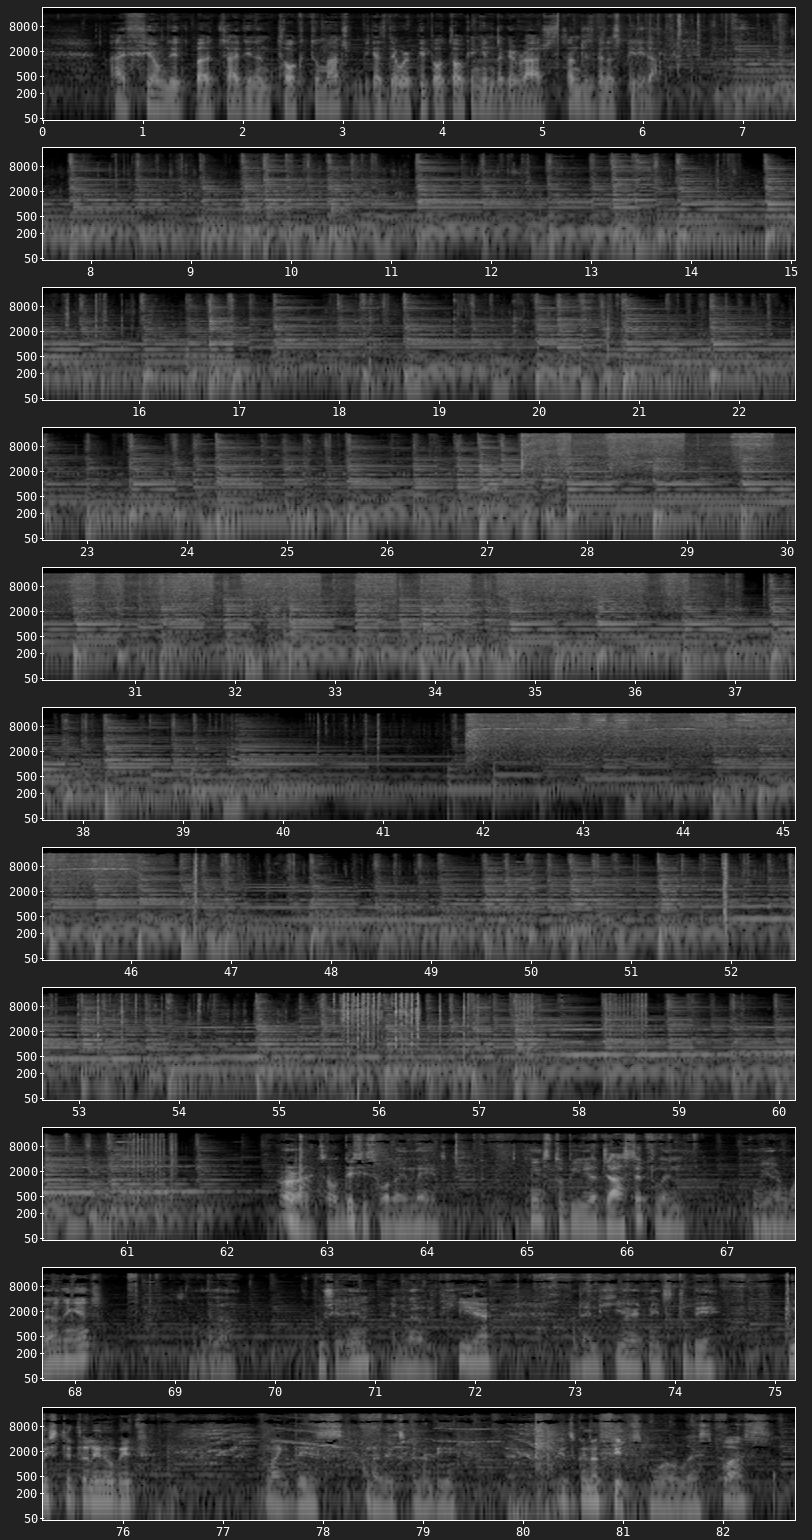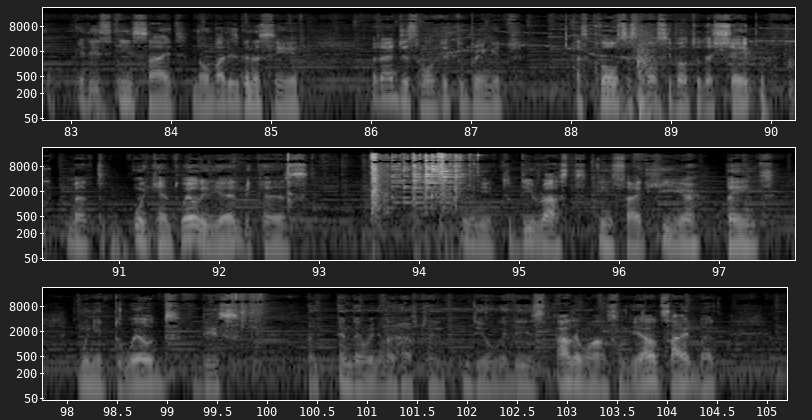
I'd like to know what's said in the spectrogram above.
I filmed it, but I didn't talk too much because there were people talking in the garage, so I'm just gonna speed it up. So this is what I made. It needs to be adjusted when we are welding it. So we're gonna push it in and weld it here. And then here it needs to be twisted a little bit like this, but it's gonna be, it's gonna fit more or less. Plus, it is inside, nobody's gonna see it, but I just wanted to bring it as close as possible to the shape, but we can't weld it yet because we need to derust inside here, paint, we need to weld this, and then we're gonna have to deal with these other ones on the outside, but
